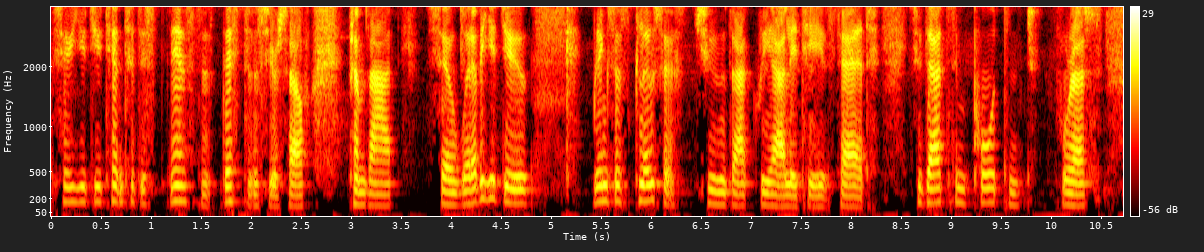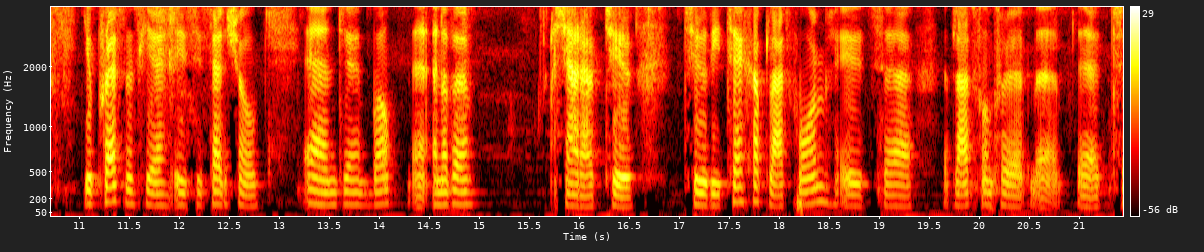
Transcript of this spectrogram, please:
so you, you tend to distance distance yourself from that. So whatever you do brings us closer to that reality instead. So that's important for us. Your presence here is essential, and uh, well, another shout out to to the Teja platform. It's uh, a platform for uh, that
